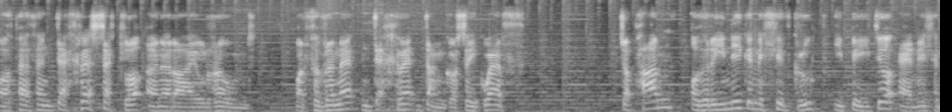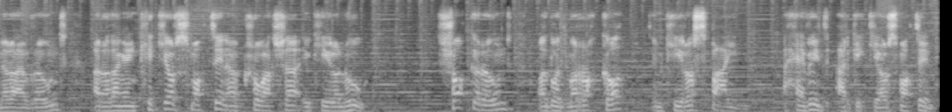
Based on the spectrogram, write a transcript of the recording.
oedd pethau'n dechrau setlo yn yr ail rownd. Mae'r ffefrynnau yn dechrau dangos eu gwerth. Japan oedd yr unig enillydd grŵp i beidio ennill yn yr ail rownd, a roedd angen cicio'r smotyn a'r Croatia i'w curo nhw. Sioc y rownd oedd bod Morocco yn curo Sbaen, a hefyd ar gicio'r smotyn.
